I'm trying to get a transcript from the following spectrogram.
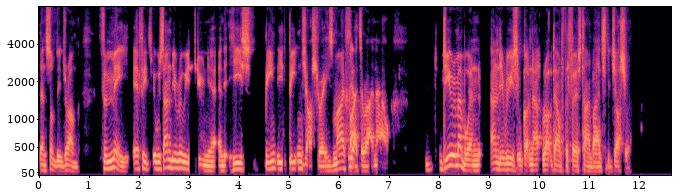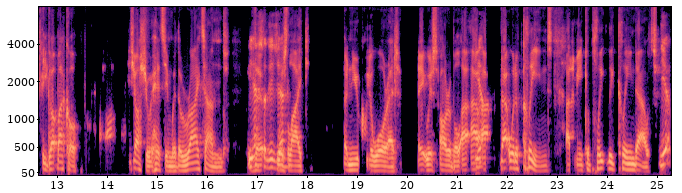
then something's wrong. For me, if it, it was Andy Ruiz Jr. and he's been he's beaten Joshua, he's my fighter yeah. right now. Do you remember when Andy Ruiz got knocked down for the first time by Anthony Joshua? He got back up. Joshua hit him with the right hand. Yes, that did, yeah. was like a nuclear warhead. It was horrible. I, I, I, that would have cleaned, and I mean completely cleaned out yep.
